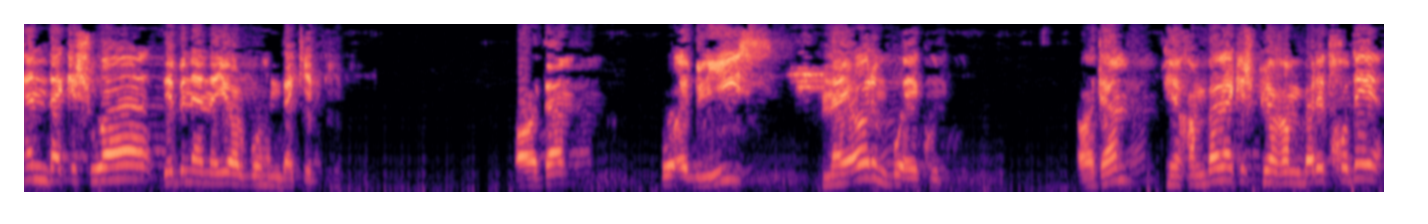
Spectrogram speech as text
هندك شوا دبنا نيار بو هندك آدم وإبليس نيارم بو ايكود آدم پیغمبرکش پیغمبرت خوده.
